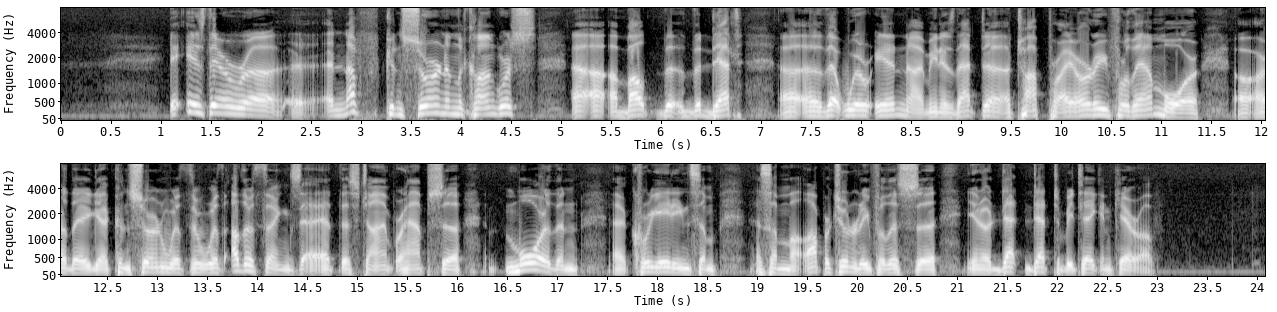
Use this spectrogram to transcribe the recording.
Is there uh, enough concern in the Congress uh, uh, about the the debt uh, uh that we're in? I mean, is that uh, a top priority for them, or are they concerned with with other things at this time? Perhaps more than creating some some opportunity for this, you know, debt debt to be taken care of.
